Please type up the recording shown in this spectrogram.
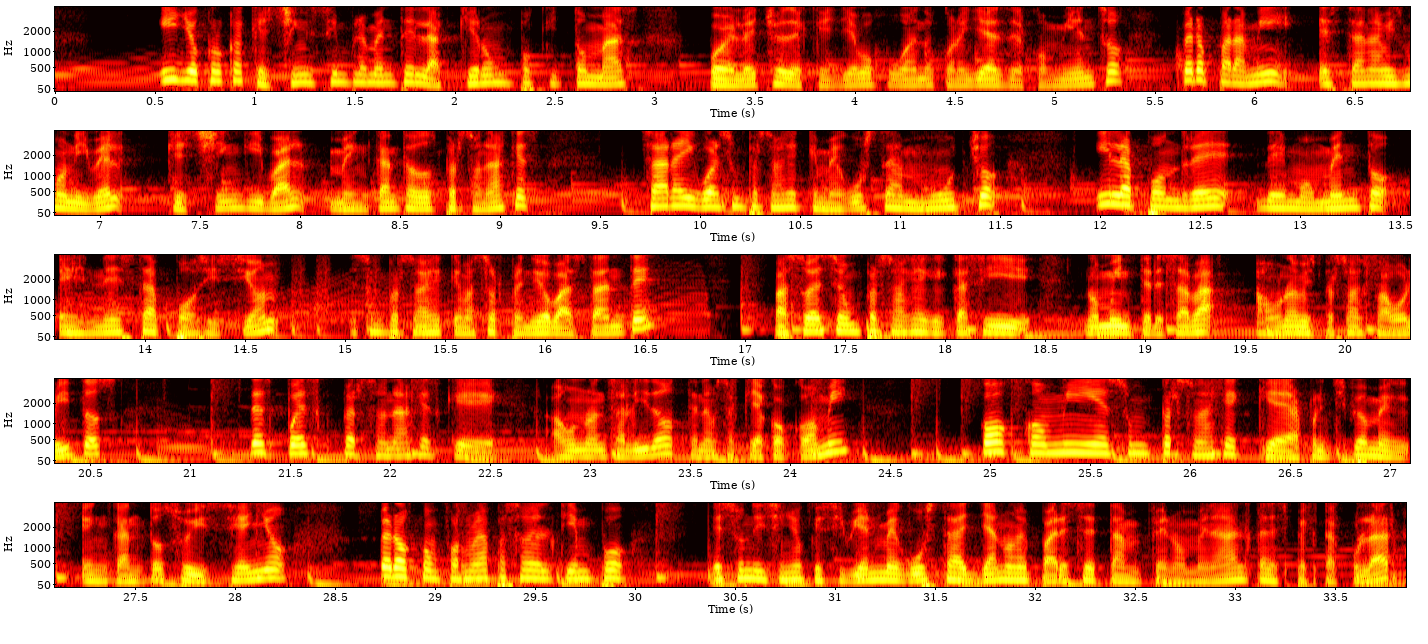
Y yo creo que a simplemente la quiero un poquito más por el hecho de que llevo jugando con ella desde el comienzo. Pero para mí está en el mismo nivel que Ching y Val. Me encantan dos personajes. Sara igual es un personaje que me gusta mucho. Y la pondré de momento en esta posición. Es un personaje que me ha sorprendido bastante. Pasó de ser un personaje que casi no me interesaba a uno de mis personajes favoritos. Después, personajes que aún no han salido. Tenemos aquí a Kokomi. Kokomi es un personaje que al principio me encantó su diseño, pero conforme ha pasado el tiempo es un diseño que si bien me gusta ya no me parece tan fenomenal, tan espectacular.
